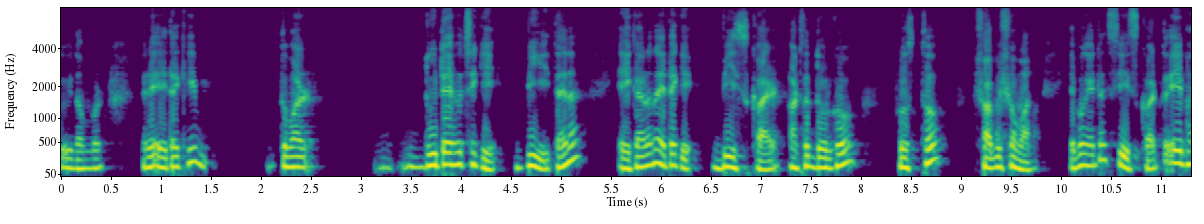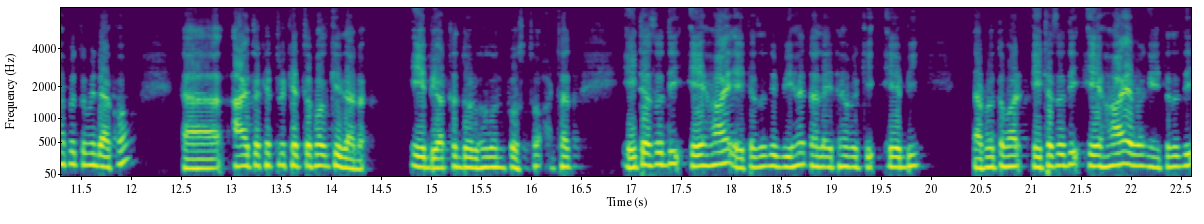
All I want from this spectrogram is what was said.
দুই নম্বর এটা কি? তোমার দুইটাই হচ্ছে কি? বি তাই না? এই কারণে এটা কি? বি স্কোয়ার অর্থাৎ দৈর্ঘ্য, প্রস্থ, সবই সমান, এবং এটা সি স্কোয়ার তো এইভাবে তুমি দেখো আয়তক্ষেত্রের ক্ষেত্রফল কি জানো? এ বি অর্থাৎ দৈর্ঘ্য গুণ প্রস্থ। অর্থাৎ এইটা যদি এ হয় এটা যদি বি হয়, তাহলে এটা হবে কি? এ বি তারপরে তোমার এটা যদি এ হয় এবং এটা যদি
